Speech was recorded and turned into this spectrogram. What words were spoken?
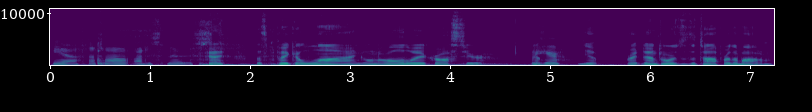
Yeah, that's all I just noticed. Okay, let's pick a line going all the way across here. Right Yep. here. Yep, right down towards the top or the bottom.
